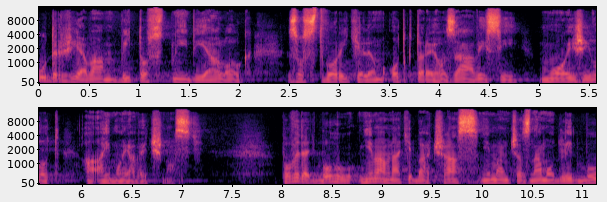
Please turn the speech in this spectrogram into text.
udržiavam bytostný dialog so stvoriteľom, od ktorého závisí môj život a aj moja väčnosť. Povedať Bohu, nemám na teba čas, nemám čas na modlitbu,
